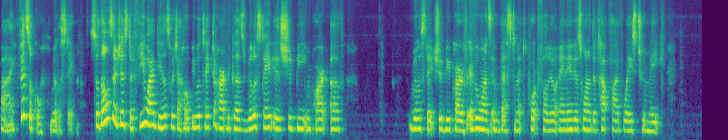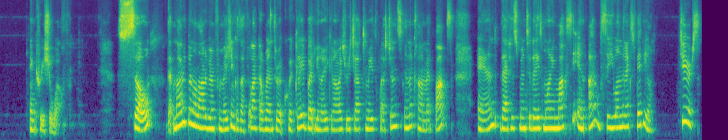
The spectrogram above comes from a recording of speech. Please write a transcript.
buy physical real estate. So those are just a few ideas which I hope you will take to heart because real estate is should be in part of real estate should be part of everyone's investment portfolio and it is one of the top 5 ways to make increase your wealth. So that might have been a lot of information because I feel like I ran through it quickly, but you know, you can always reach out to me with questions in the comment box. And that has been today's Morning Moxie, and I will see you on the next video. Cheers.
